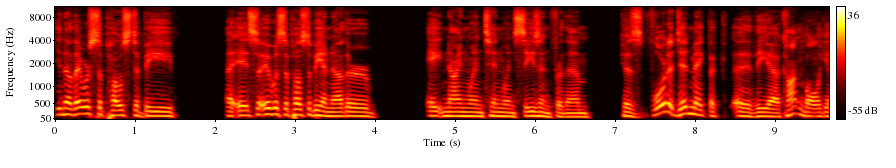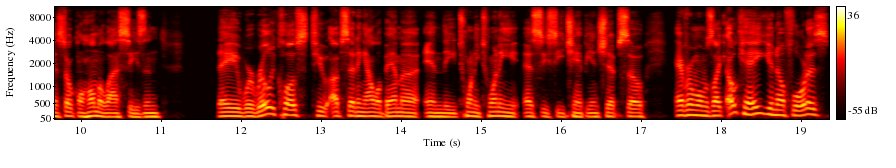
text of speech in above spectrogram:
you know, they were supposed to be. Uh, it's it was supposed to be another eight, nine win, 10 win season for them because Florida did make the, uh, the uh, Cotton Bowl against Oklahoma last season. They were really close to upsetting Alabama in the 2020 SEC championship. So everyone was like, okay, you know, Florida's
